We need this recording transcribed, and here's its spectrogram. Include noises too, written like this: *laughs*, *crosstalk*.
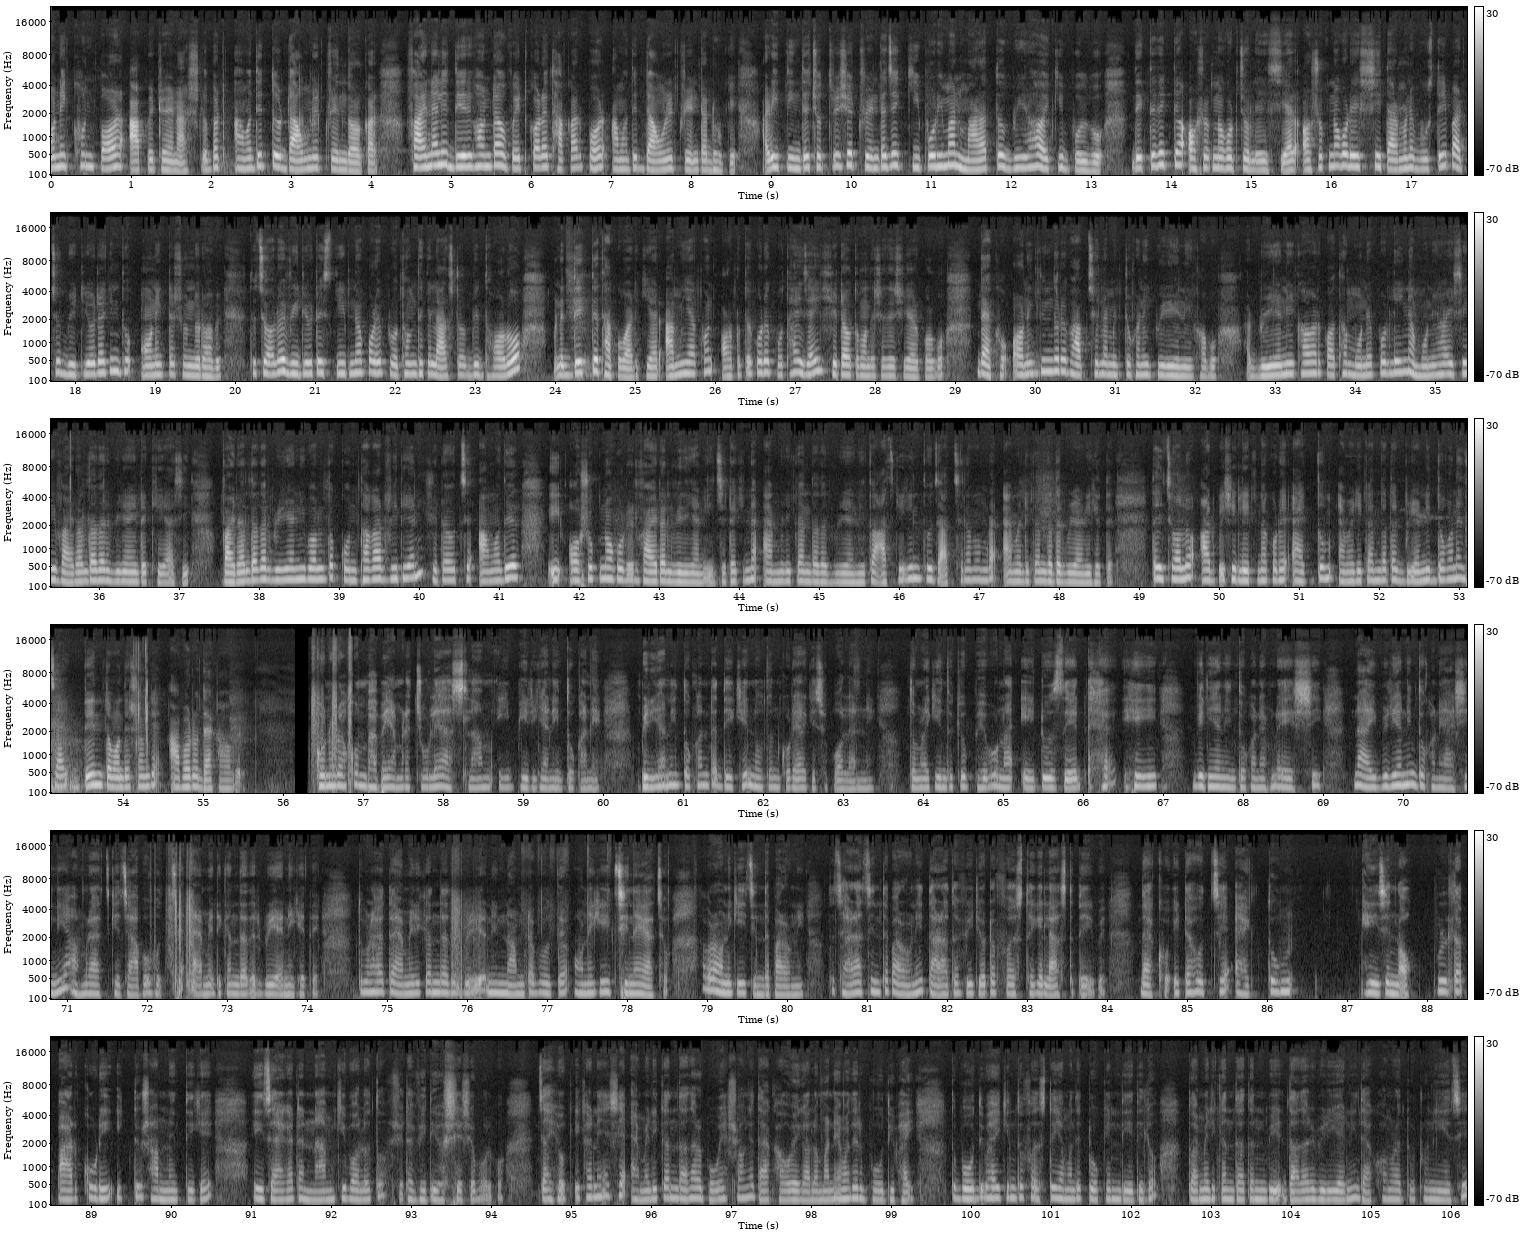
অনেকক্ষণ পর আপে ট্রেন আসলো বাট আমাদের তো ডাউনের ট্রেন দরকার। ফাইনালি দেড় ঘণ্টা ওয়েট করে থাকার পর আমাদের ডাউনের ট্রেনটা ঢোকে। আর এই তিনটে ছত্রিশের ট্রেনটা যে কী পরিমাণ মারাত্মক ভিড় হয়, কি বলব? দেখতে দেখতে অশোকনগর চলে এসেছি। আর অশোকনগর এসেছি, তার মানে বুঝতেই পারছ, ভিডিওটা কিন্তু অনেকটা সুন্দর হবে। তো চলো ভিডিওটা স্কিপ না করে প্রথম থেকে লাস্ট অবধি ধরো মানে দেখতে থাকো আর কি। আর আমি এখন অটোতে করে কোথায় যাই সেটাও তোমাদের সাথে শেয়ার করব। দেখো অনেক দিন ধরে ভাবছিলাম একটুখানি বিরিয়ানি খাব। আর বিরিয়ানি খাওয়ার কথা মনে পড়লেই না মনে হয় সেই ভাইরাল দাদার বিরিয়ানিটা খেয়ে আসি। ভাইরাল দাদার বিরিয়ানি বলতো, কোন থাকার বিরিয়ানি? সেটা হচ্ছে আমাদের এই অশোকনগরের ভাইরাল বিরিয়ানি, যেটা কিনা আমেরিকান দাদার বিরিয়ানি। তো আজকে কিন্তু যাচ্ছিলাম আমরা আমেরিকান দাদার বিরিয়ানি খেতে। তাই চলো আর বেশি লেট না করে একদম আমেরিকান দাদার বিরিয়ানির দোকানে যাই দেন তোমাদের সঙ্গে আবারও দেখা হবে। কোনো রকমভাবে আমরা চলে আসলাম এই বিরিয়ানির দোকানে। বিরিয়ানির দোকানটা দেখে নতুন করে আর কিছু বলার নেই। তোমরা কিন্তু কেউ ভেবো না এ টু জেড এই বিরিয়ানির দোকানে আমরা এসেছি। না, এই বিরিয়ানির দোকানে আসিনি। আমরা আজকে যাব হচ্ছে আমেরিকান দাদের বিরিয়ানি খেতে। তোমরা হয়তো আমেরিকান দাদের বিরিয়ানির নামটা বলতে অনেকেই চিনে গেছো, আবার অনেকেই চিনতে পারোনি। তো যারা চিনতে পারোনি, তারা তো ভিডিওটা ফার্স্ট থেকে লাস্ট দেখবে। দেখো, এটা হচ্ছে একদম এই যে নকপুলটা পার করে একটু সামনের দিকে, এই জায়গাটার নাম কি বলো তো সেটা ভিডিও *laughs* শেষে বলব। যাই হোক, এখানে এসে আমেরিকান দাদার বউয়ের সঙ্গে দেখা হয়ে গেল মানে আমাদের বৌদি ভাই। তো বৌদি ভাই কিন্তু ফার্স্টেই আমাদের টোকেন দিয়ে দিল। তো আমেরিকান দাদার দাদার বিরিয়ানি, দেখো আমরা দুটো নিয়েছি।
